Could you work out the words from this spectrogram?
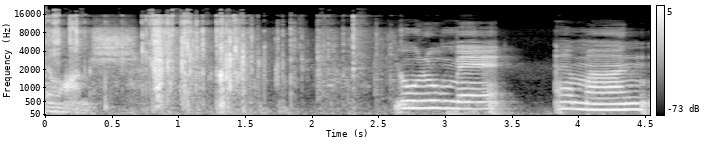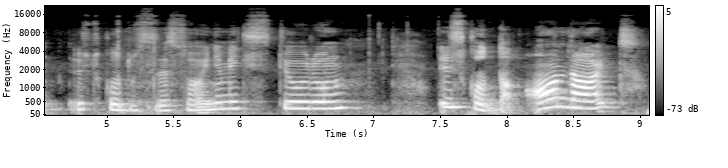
ne varmış. Yorum ve hemen üst kodu size söylemek istiyorum. Üst kodu da 14.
